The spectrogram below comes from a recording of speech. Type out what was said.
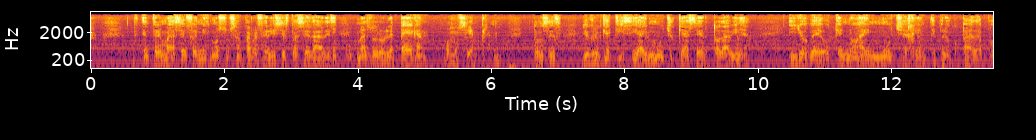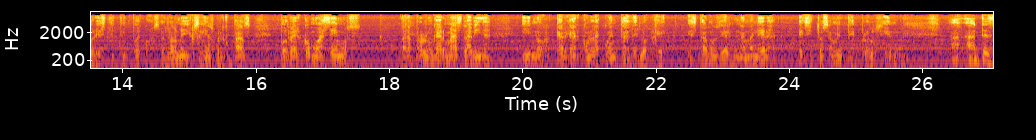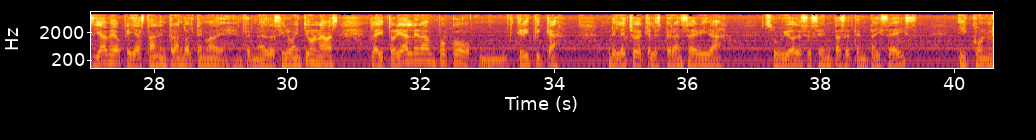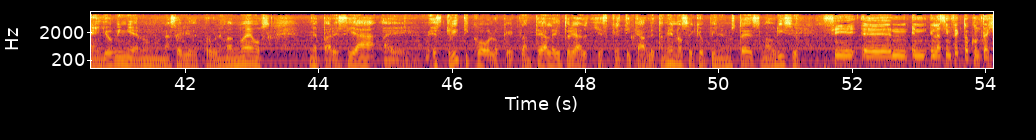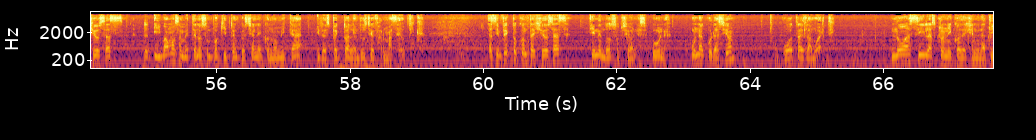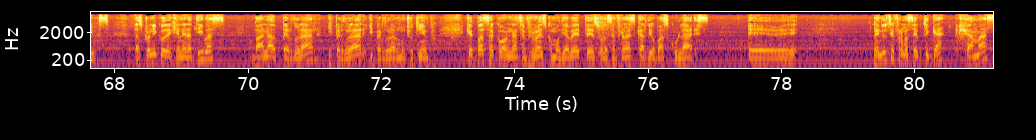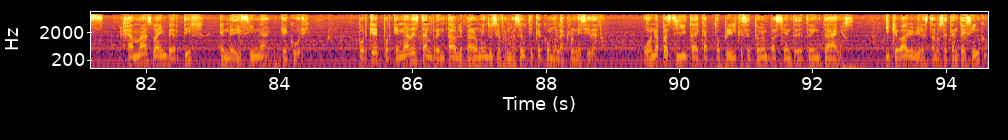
entre más eufemismos usan para referirse a estas edades, más duro le pegan, como siempre. ¿no? Entonces, yo creo que aquí sí hay mucho que hacer todavía y yo veo que no hay mucha gente preocupada por este tipo de cosas. Los médicos seguimos preocupados por ver cómo hacemos para prolongar más la vida y no cargar con la cuenta de lo que estamos de alguna manera exitosamente produciendo. Antes ya veo que ya están entrando al tema de enfermedades del siglo XXI. Nada más, la editorial era un poco mm, crítica del hecho de que la esperanza de vida subió de 60 a 76 y con ello vinieron una serie de problemas nuevos. Me parecía, eh, es crítico lo que plantea la editorial y es criticable también. No sé qué opinen ustedes, Mauricio. Sí, en, en- en las y vamos a meternos un poquito en cuestión económica y respecto a la industria farmacéutica. Las infectocontagiosas tienen dos opciones. Una, una curación u otra es la muerte. No así las crónico-degenerativas. Las crónico-degenerativas van a perdurar y perdurar y perdurar mucho tiempo. ¿Qué pasa con las enfermedades como diabetes o las enfermedades cardiovasculares? Eh, la industria farmacéutica jamás, jamás va a invertir en medicina que cure. ¿Por qué? Porque nada es tan rentable para una industria farmacéutica como la cronicidad. Una pastillita de captopril que se tome un paciente de 30 años y que va a vivir hasta los 75,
